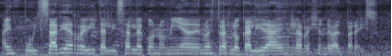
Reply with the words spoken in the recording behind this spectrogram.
a impulsar y a revitalizar la economía de nuestras localidades en la región de Valparaíso.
